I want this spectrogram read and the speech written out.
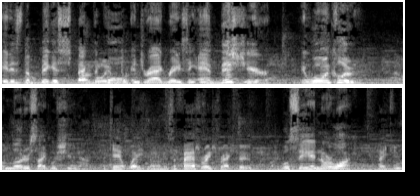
It is the biggest spectacle in drag racing, and this year it will include a motorcycle shootout. I can't wait, man. It's a fast racetrack too. We'll see you in Norwalk. Thank you.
